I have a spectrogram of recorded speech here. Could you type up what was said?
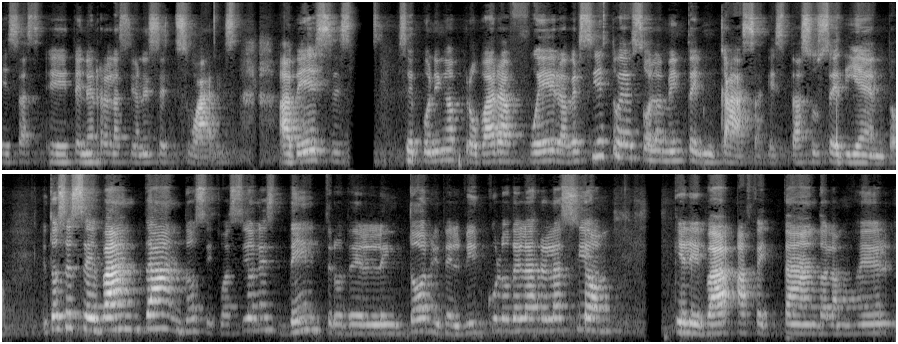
esas, eh, tener relaciones sexuales. A veces se ponen a probar afuera, a ver si esto es solamente en casa que está sucediendo. Entonces se van dando situaciones dentro del entorno y del vínculo de la relación que le va afectando a la mujer,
